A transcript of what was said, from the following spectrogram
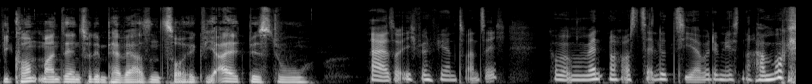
wie kommt man denn zu dem perversen Zeug? Wie alt bist du? Also, ich bin 24, komme im Moment noch aus Celle, ziehe aber demnächst nach Hamburg.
